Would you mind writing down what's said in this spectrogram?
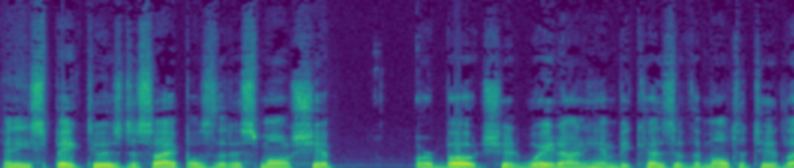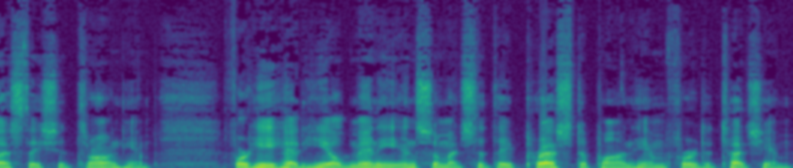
And he spake to his disciples that a small ship or boat should wait on him because of the multitude, lest they should throng him. For he had healed many, insomuch that they pressed upon him for to touch him.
